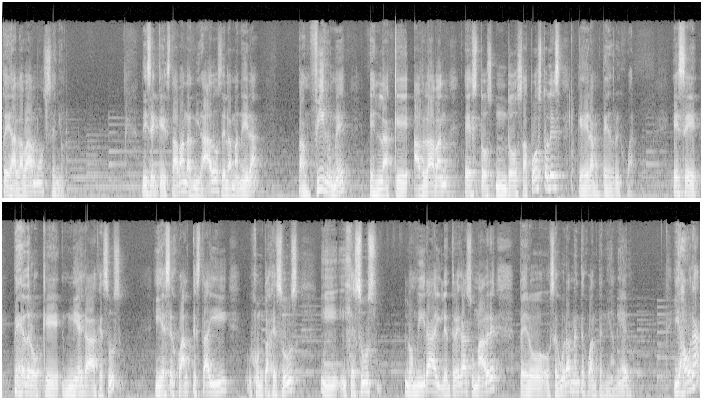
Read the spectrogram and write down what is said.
Te alabamos, Señor. Dice que estaban admirados de la manera tan firme en la que hablaban estos dos apóstoles que eran Pedro y Juan. Ese Pedro que niega a Jesús y ese Juan que está ahí junto a Jesús y, Jesús lo mira y le entrega a su madre, pero seguramente Juan tenía miedo. Y ahora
